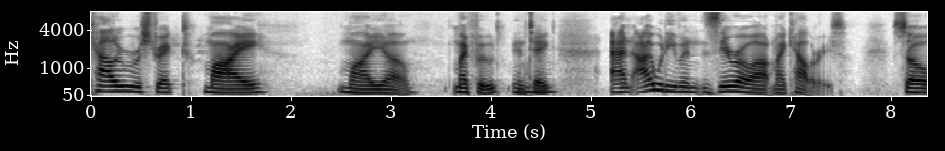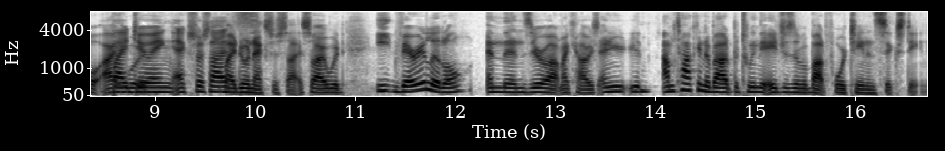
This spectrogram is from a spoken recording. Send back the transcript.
calorie restrict my my uh my food intake and i would even zero out my calories so i by would, doing exercise. by doing exercise. So I would eat very little and then zero out my calories. And you, you, I'm talking about between the ages of about 14 and 16.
